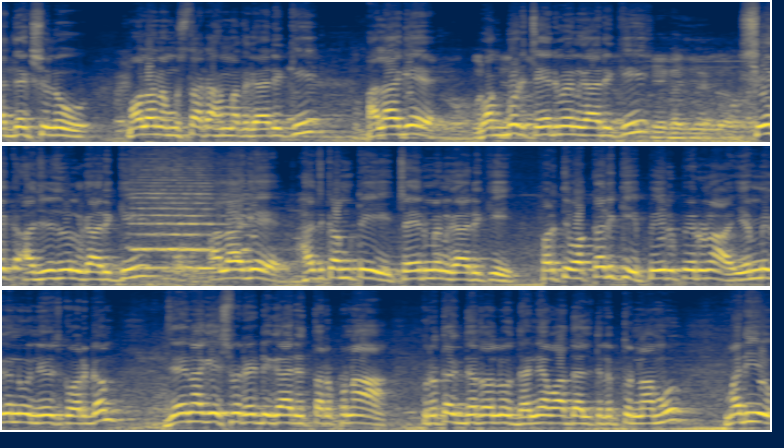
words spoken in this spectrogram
అధ్యక్షులు మౌలానా ముస్తాక్ అహ్మద్ గారికి అలాగే వక్బోర్డ్ చైర్మన్ గారికి షేక్ అజీజుల్ గారికి అలాగే హజ్ కమిటీ చైర్మన్ గారికి ప్రతి ఒక్కరికి పేరు పేరున ఎమ్మిగను నియోజకవర్గం జయనాగేశ్వర రెడ్డి గారి తరపున కృతజ్ఞతలు ధన్యవాదాలు తెలుపుతున్నాము. మరియు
